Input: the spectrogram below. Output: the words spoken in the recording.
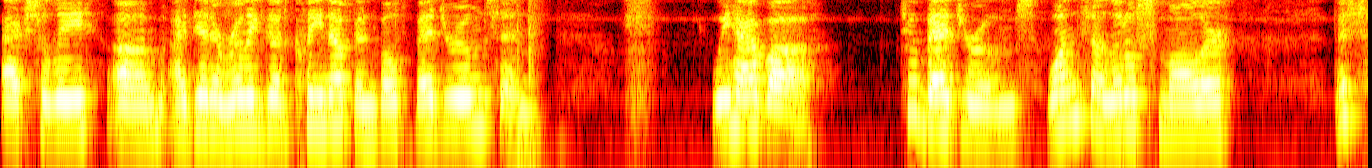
actually. Um, I did a really good cleanup in both bedrooms. And we have a two bedrooms. One's a little smaller. This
